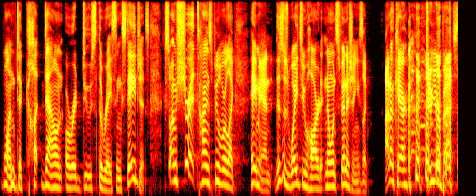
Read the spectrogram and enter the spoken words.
one to cut down or reduce the racing stages. So I'm sure at times people were like, hey man, this is way too hard. No one's finishing. He's like, I don't care. Do your best.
